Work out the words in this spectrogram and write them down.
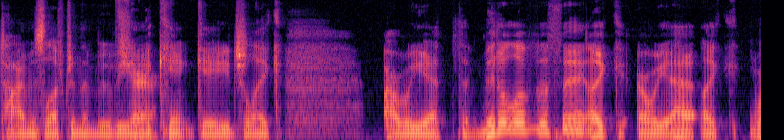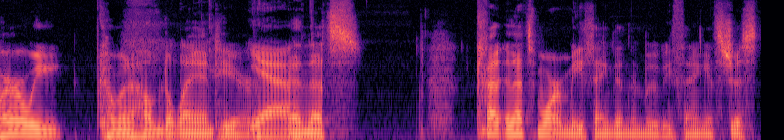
time is left in the movie and I can't gauge like, are we at the middle of the thing? Like, are we at like where are we coming home to land here? Yeah. and that's kind of that's more a me thing than the movie thing. It's just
